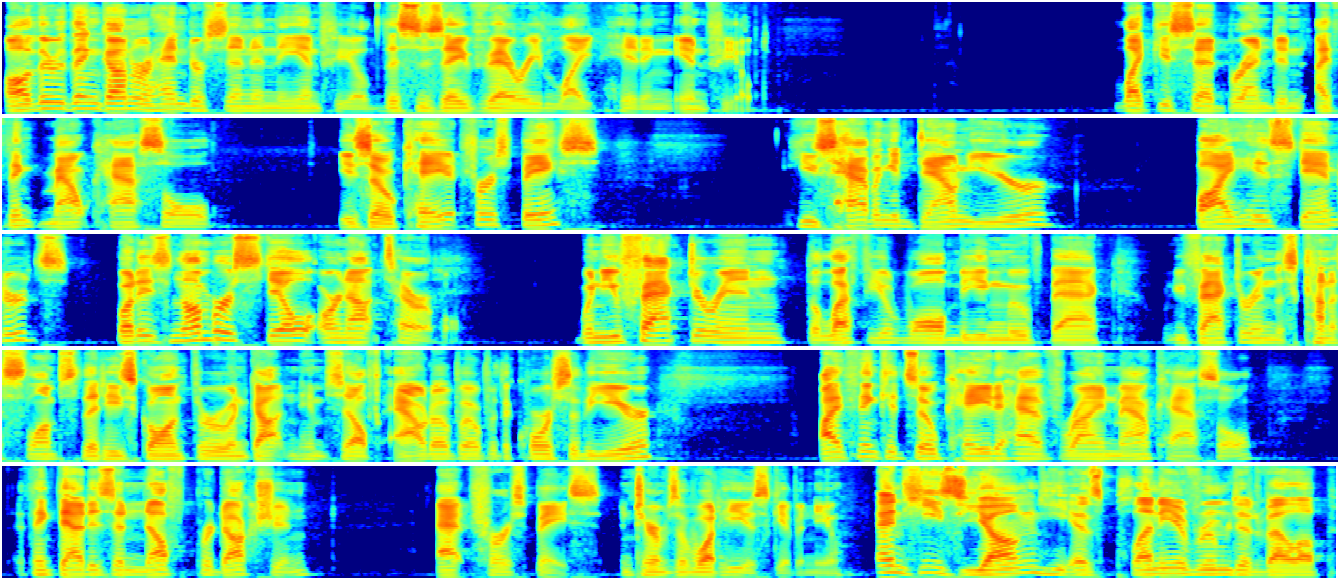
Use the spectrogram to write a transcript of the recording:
Other than Gunnar Henderson in the infield, this is a very light hitting infield. Like you said, Brendan, I think Mountcastle is okay at first base. He's having a down year by his standards, but his numbers still are not terrible. When you factor in the left field wall being moved back, when you factor in this kind of slumps that he's gone through and gotten himself out of over the course of the year, I think it's okay to have Ryan Mountcastle. I think that is enough production at first base in terms of what he has given you. and he's young. He has plenty of room to develop.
